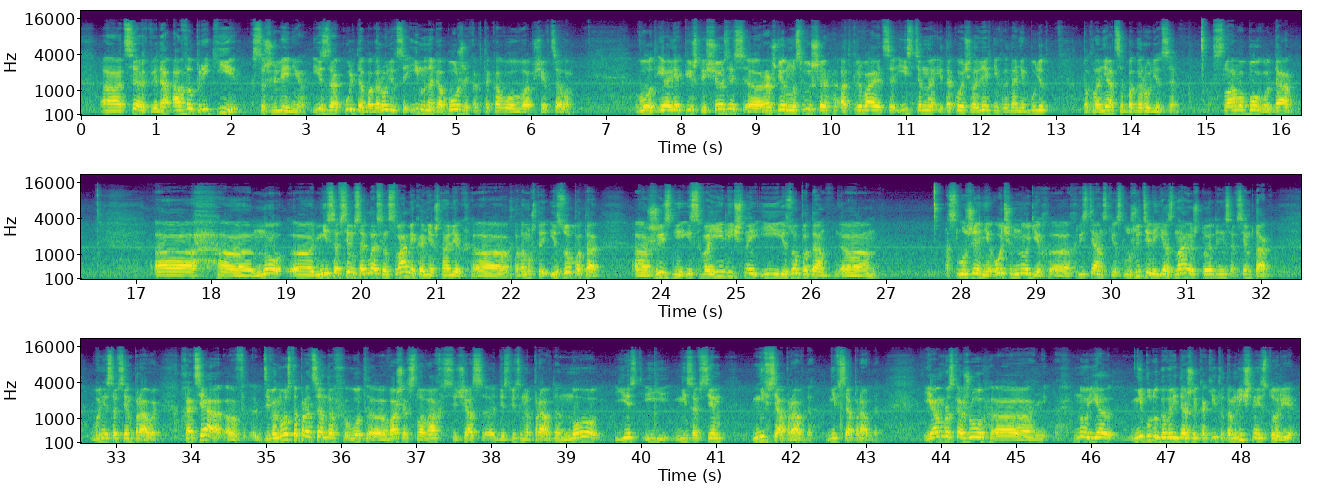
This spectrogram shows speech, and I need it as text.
церкви, да, а вопреки, к сожалению, из-за культа Богородицы и многобожия как такового вообще в целом. Вот, и Олег пишет еще здесь, рожденному свыше открывается истина, и такой человек никогда не будет поклоняться Богородице. Слава Богу, да, но а, не совсем согласен с вами, конечно, Олег, потому что из опыта жизни и своей личной, и из опыта служения очень многих христианских служителей я знаю, что это не совсем так. Вы не совсем правы. Хотя в 90% вот ваших словах сейчас действительно правда, но есть и не совсем, не вся правда, не вся правда. Я вам расскажу, ну, я не буду говорить даже какие-то там личные истории,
